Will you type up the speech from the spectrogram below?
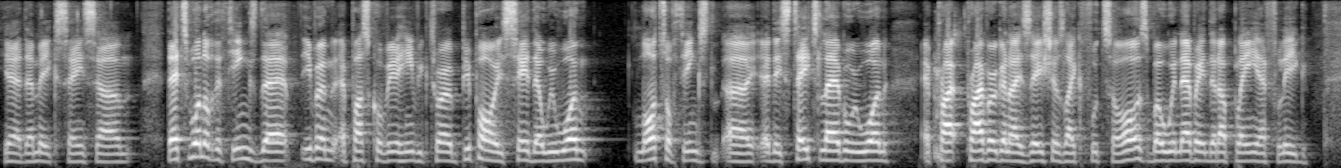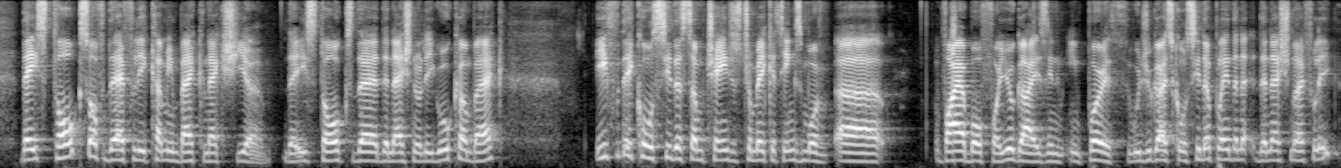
Yeah, that makes sense. Um, that's one of the things that even at Pascoe here in Victoria, people always say that we want lots of things uh, at the state level. We won at pri- private organizations like Futsal but we never ended up playing F League. There's talks of definitely coming back next year. There's talks that the National League will come back. If they consider some changes to make things more uh, viable for you guys in, in Perth, would you guys consider playing the, the National F League?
